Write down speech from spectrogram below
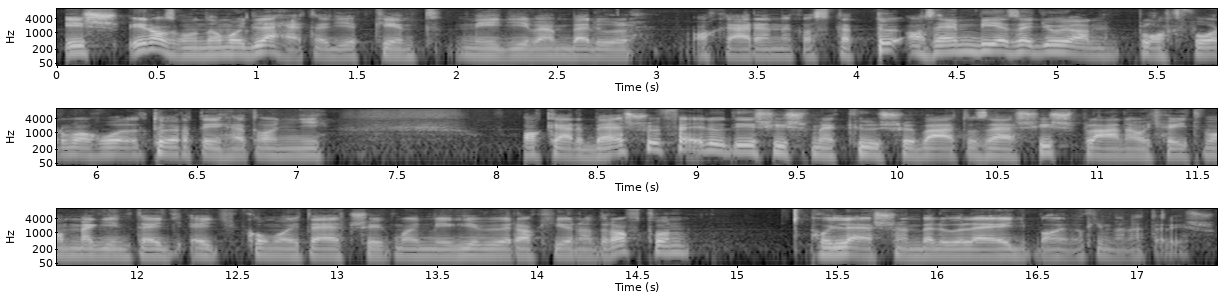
És én azt gondolom, hogy lehet egyébként négy éven belül akár ennek az. Tehát az NBA ez egy olyan platform, ahol történhet annyi akár belső fejlődés is, meg külső változás is, pláne, hogyha itt van megint egy, egy komoly tehetség, majd még jövőre, aki jön a drafton, hogy lehessen belőle egy bajnoki menetelés.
